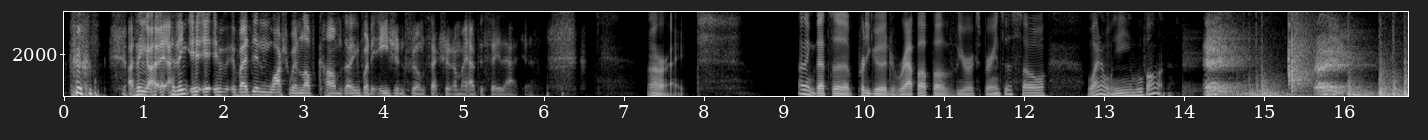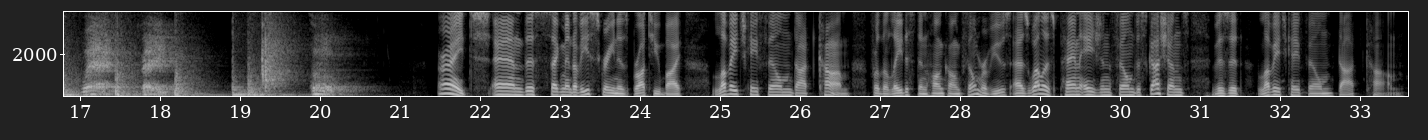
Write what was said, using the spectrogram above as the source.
I think I, I think i- i- if, if I didn't watch When Love Comes, I think for the Asian film section, I might have to say that. Yes. All right. I think that's a pretty good wrap up of your experiences. So why don't we move on? Hey, Ready. West, ready. All right. And this segment of East Screen is brought to you by lovehkfilm.com. For the latest in Hong Kong film reviews, as well as Pan Asian film discussions, visit lovehkfilm.com.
